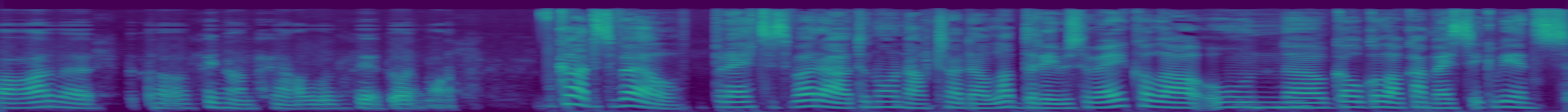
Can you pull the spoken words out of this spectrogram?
pārvērst uh, finansiālos ziedojumos. Kādas vēl preces varētu nonākt šādā labdarības veikalā un mm -hmm. gal galā, kā mēs ik viens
